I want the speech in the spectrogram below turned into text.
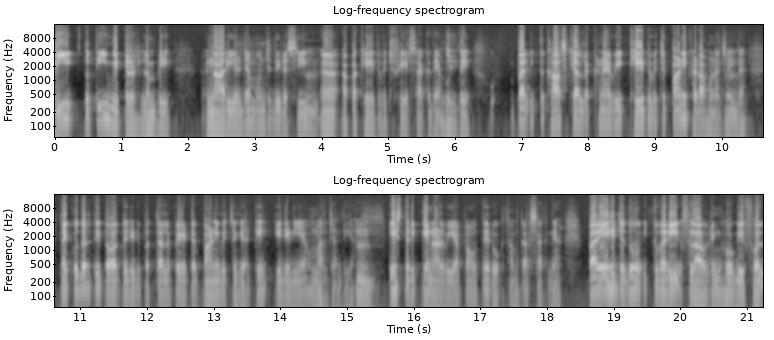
20 ਤੋਂ 30 ਮੀਟਰ ਲੰਬੀ ਨਾਰੀਅਲ ਜਾਂ ਮੁੰਜ ਦੀ ਰੱਸੀ ਆਪਾਂ ਖੇਤ ਵਿੱਚ ਫੇਰ ਸਕਦੇ ਹਾਂ ਉੱਤੇ। ਪਰ ਇੱਕ ਖਾਸ ਖਿਆਲ ਰੱਖਣਾ ਹੈ ਵੀ ਖੇਤ ਵਿੱਚ ਪਾਣੀ ਖੜਾ ਹੋਣਾ ਚਾਹੀਦਾ ਤਾਂ ਇਹ ਕੁਦਰਤੀ ਤੌਰ ਤੇ ਜਿਹੜੀ ਪੱਤਾ ਲਪੇਟ ਪਾਣੀ ਵਿੱਚ ਗਿਰ ਕੇ ਇਹ ਜਿਹੜੀ ਹੈ ਉਹ ਮਰ ਜਾਂਦੀ ਹੈ। ਇਸ ਤਰੀਕੇ ਨਾਲ ਵੀ ਆਪਾਂ ਉੱਤੇ ਰੋਕਥਾਮ ਕਰ ਸਕਦੇ ਹਾਂ। ਪਰ ਇਹ ਜਦੋਂ ਇੱਕ ਵਾਰੀ ਫਲਾਵਰਿੰਗ ਹੋ ਗਈ ਫੁੱਲ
